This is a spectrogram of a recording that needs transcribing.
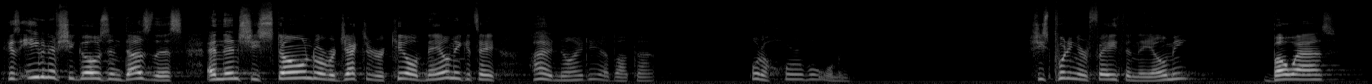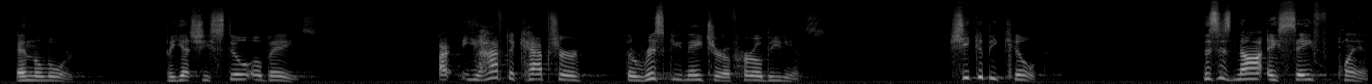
because even if she goes and does this and then she's stoned or rejected or killed, Naomi could say, I had no idea about that. What a horrible woman. She's putting her faith in Naomi, Boaz, and the Lord. But yet she still obeys you have to capture the risky nature of her obedience. She could be killed. This is not a safe plan.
